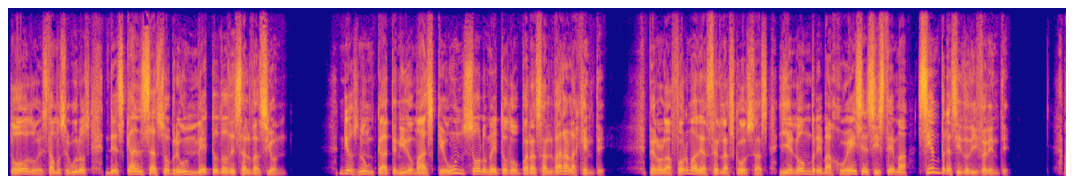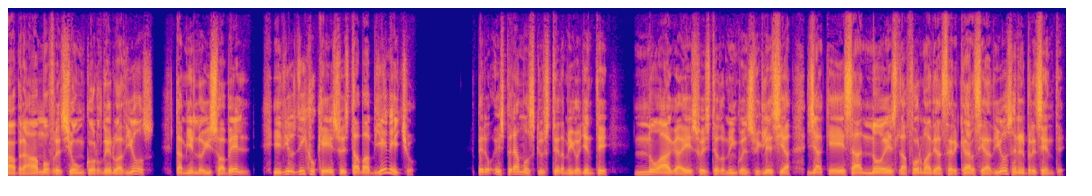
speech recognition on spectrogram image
Todo, estamos seguros, descansa sobre un método de salvación. Dios nunca ha tenido más que un solo método para salvar a la gente. Pero la forma de hacer las cosas y el hombre bajo ese sistema siempre ha sido diferente. Abraham ofreció un cordero a Dios, también lo hizo Abel, y Dios dijo que eso estaba bien hecho. Pero esperamos que usted, amigo oyente, no haga eso este domingo en su iglesia, ya que esa no es la forma de acercarse a Dios en el presente.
